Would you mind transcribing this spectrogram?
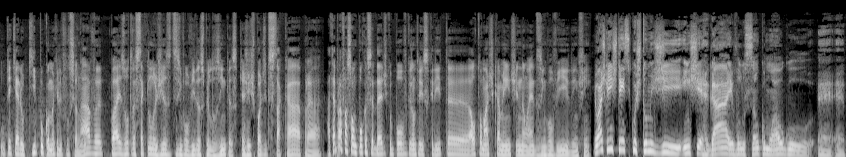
o que que era o Kipo, como é que ele funcionava, quais outras tecnologias desenvolvidas pelos incas que a gente pode destacar para até para afastar um pouco essa ideia de que o povo que não tem escrita automaticamente não é desenvolvido, enfim. Eu acho que a gente tem esse costume de enxergar a evolução como algo é, é,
